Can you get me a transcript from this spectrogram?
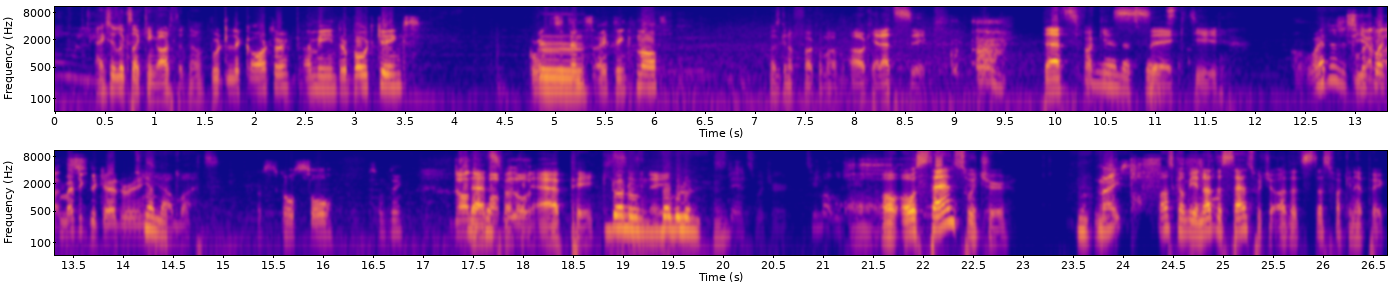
only Actually looks like King Arthur though. Bootleg Arthur. I mean, they're both kings. Coincidence? I think not. I was gonna fuck him up. Okay, that's sick. That's fucking Yeah, that's sick, dude. Why does it look like Magic the Gathering? Tiamat. Tiamat. What's it called? Soul? Something? Dawn That's of Babylon. fucking epic. Dawn of Season eight. Babylon. Oh, oh, stand switcher. Mm-hmm. Nice. Oh, it's gonna be another stand switcher. Oh, that's that's fucking epic.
